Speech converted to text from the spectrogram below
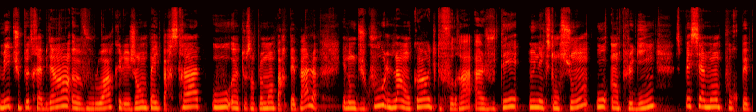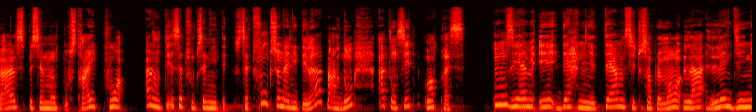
Mais tu peux très bien vouloir que les gens payent par Stripe ou tout simplement par PayPal Et donc du coup, là encore, il te faudra ajouter une extension ou un plugin spécialement pour PayPal, spécialement pour Stripe, pour ajouter cette fonctionnalité, fonctionnalité-là, pardon, à ton site WordPress. Onzième et dernier terme, c'est tout simplement la landing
